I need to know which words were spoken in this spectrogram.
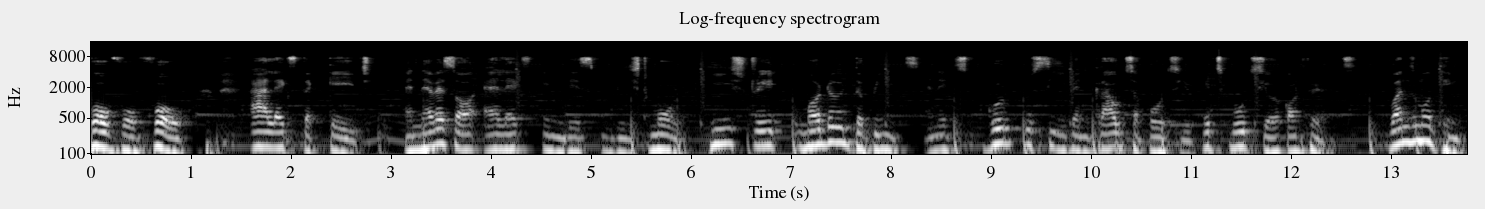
Whoa, whoa, whoa. Alex the Cage. I never saw Alex in this beast mode. He straight murdered the beats and it's good to see when crowd supports you. It boosts your confidence. One more thing.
